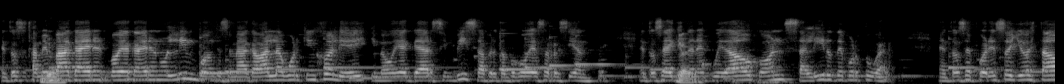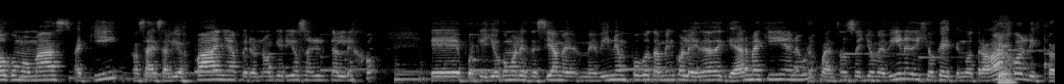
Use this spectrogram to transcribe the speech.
Entonces también va a caer, voy a caer en un limbo que se me va a acabar la Working Holiday y me voy a quedar sin visa, pero tampoco voy a ser residente. Entonces hay que tener cuidado con salir de Portugal. Entonces por eso yo he estado como más aquí, o sea, he salido a España, pero no he querido salir tan lejos, eh, porque yo como les decía, me, me, vine un poco también con la idea de quedarme aquí en Europa. Entonces yo me vine y dije, ok, tengo trabajo, listo,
